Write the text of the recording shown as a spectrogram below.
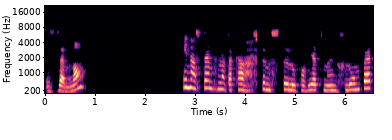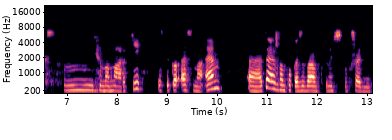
ze mną. I następna taka w tym stylu powiedzmy lumpex, mm, nie ma marki, jest tylko S na M. E, też Wam pokazywałam w którymś z poprzednich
